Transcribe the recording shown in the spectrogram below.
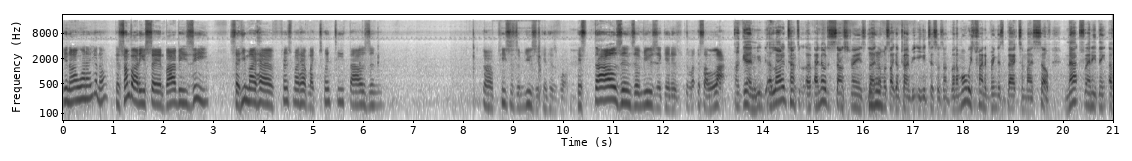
You know, I want to, you know, because somebody was saying Bobby Z said he might have, Prince might have like 20,000 uh, pieces of music in his vault. His thousands of music in his, it's a lot. again, you, a lot of times, uh, I know this sounds strange, like Mm-hmm. almost like I'm trying to be egotistical or something, but I'm always trying to bring this back to myself, not for anything, uh,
